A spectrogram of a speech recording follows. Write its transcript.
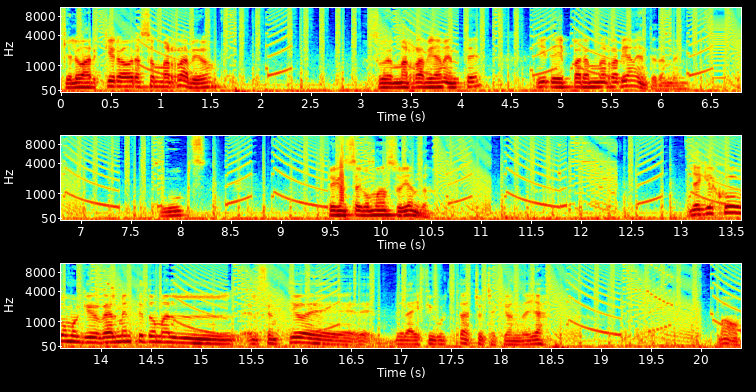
que los arqueros ahora son más rápidos suben más rápidamente y te disparan más rápidamente también. Ups. Fíjense cómo van subiendo. Y aquí el juego como que realmente toma el, sentido de, de, la dificultad. Chucha, ¿qué onda ya? Vamos.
